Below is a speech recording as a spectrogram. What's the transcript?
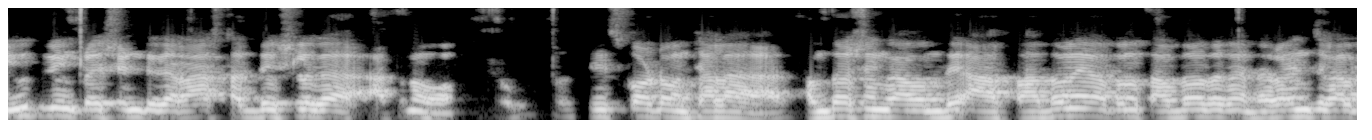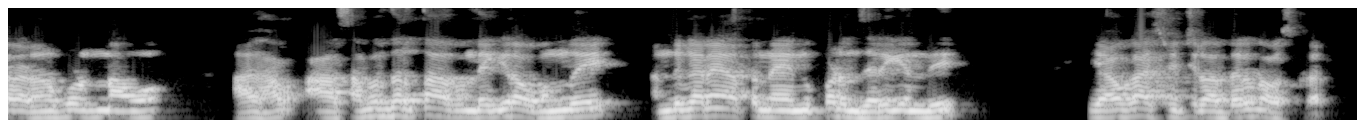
యూత్ వింగ్ ప్రెసిడెంట్గా రాష్ట్ర అధ్యక్షులుగా అతను తీసుకోవడం చాలా సంతోషంగా ఉంది. ఆ పదవిని అతను సమర్థంగా నిర్వహించగలరని అనుకుంటున్నాము. ఆ- ఆ సమర్థత అతని దగ్గర ఉంది. అందుకనే అతను ఎన్నుకోవడం జరిగింది. ఈ అవకాశం ఇచ్చిన అందరికీ నమస్కారం.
